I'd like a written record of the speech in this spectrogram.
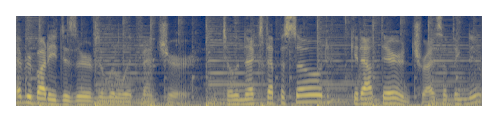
Everybody deserves a little adventure. Until the next episode, get out there and try something new.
